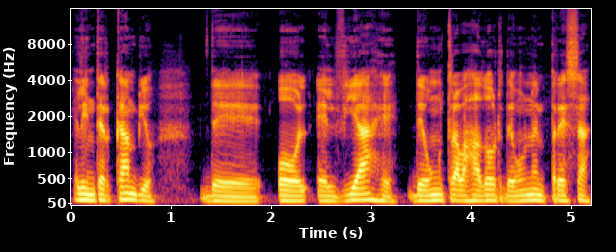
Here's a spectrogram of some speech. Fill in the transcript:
el intercambio de, o el viaje de un trabajador de una empresa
